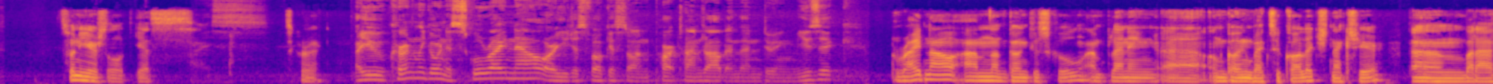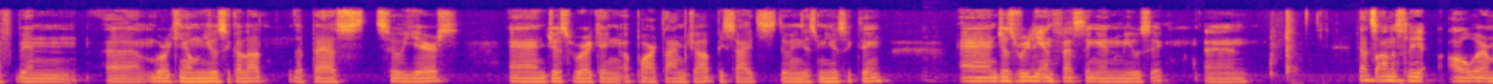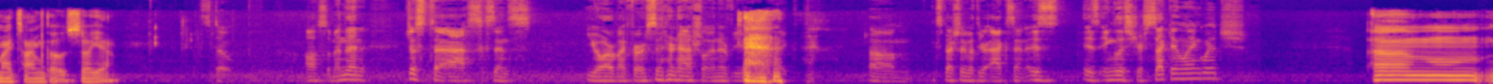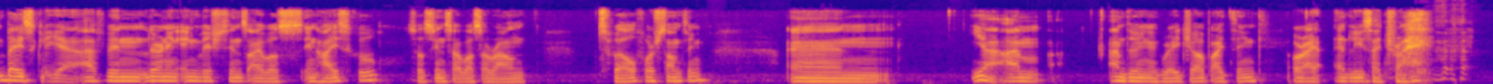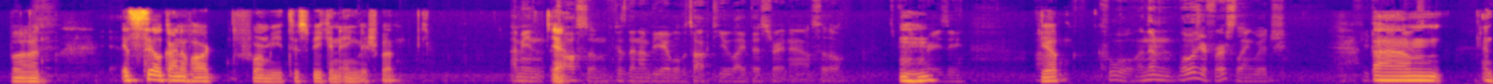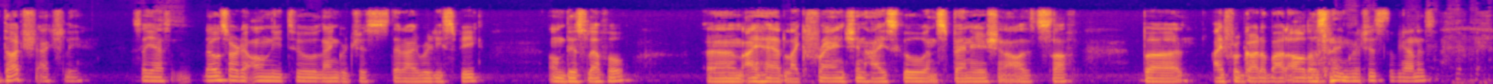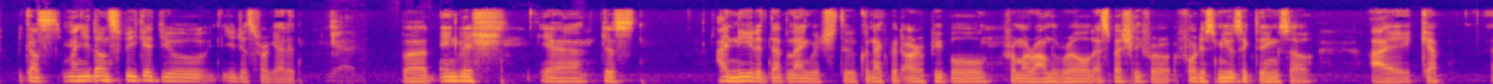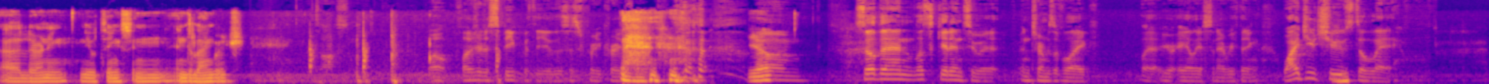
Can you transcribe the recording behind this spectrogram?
20 years old. Yes, Nice. that's correct. Are you currently going to school right now, or are you just focused on part-time job and then doing music? Right now, I'm not going to school. I'm planning uh, on going back to college next year. Um, but I've been um, working on music a lot the past two years, and just working a part-time job besides doing this music thing, and just really investing in music. And that's honestly all where my time goes. So yeah. It's dope. Awesome. And then just to ask, since you are my first international interview, like, um, especially with your accent, is is English your second language? Um, basically, yeah. I've been learning English since I was in high school, so since I was around 12 or something. And yeah, I'm I'm doing a great job, I think, or I at least I try. but it's still kind of hard for me to speak in English, but I mean, it's Yeah. awesome because then I'll be able to talk to you like this right now. So it's pretty Mhm. crazy. Um, Yep. Cool. And then, what was your first language? You um Dutch actually. So yes, those are the only two languages that I really speak on this level. Um, I had like French in high school and Spanish and all that stuff, but I forgot about all those languages to be honest, because when you don't speak it, you you just forget it. Yeah. But English, yeah, just I needed that language to connect with other people from around the world, especially for for this music thing. So I kept uh, learning new things in in the language. That's awesome. Well, pleasure to speak with you. This is pretty crazy. Yep. Um, so then, let's get into it in terms of like, your alias and everything. Why'd you choose delay?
